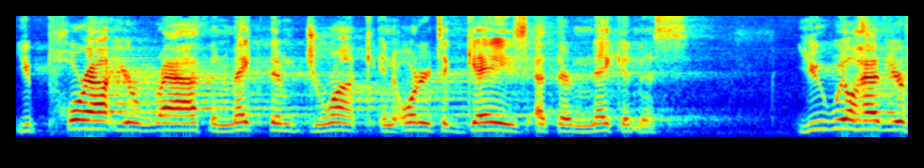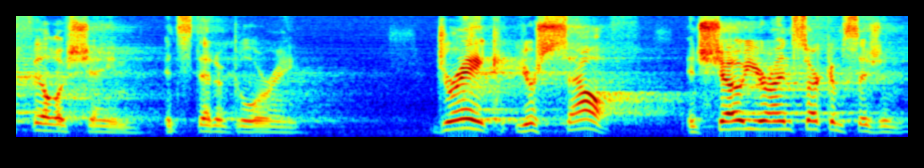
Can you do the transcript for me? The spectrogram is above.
You pour out your wrath and make them drunk in order to gaze at their nakedness. You will have your fill of shame instead of glory. Drink yourself and show your uncircumcision.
